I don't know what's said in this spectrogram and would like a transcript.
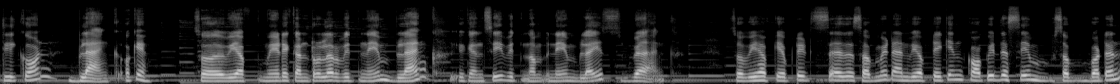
click on blank okay so we have made a controller with name blank. You can see with name blank. So we have kept it as a submit and we have taken copied the same sub button.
